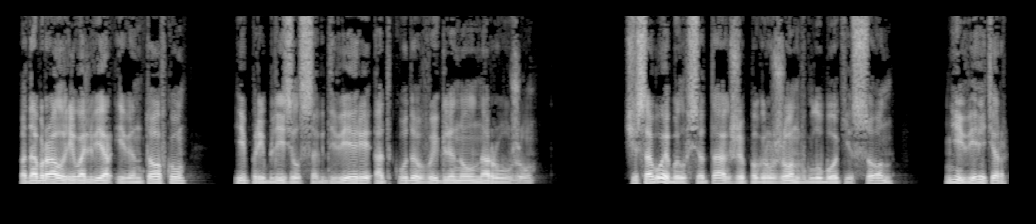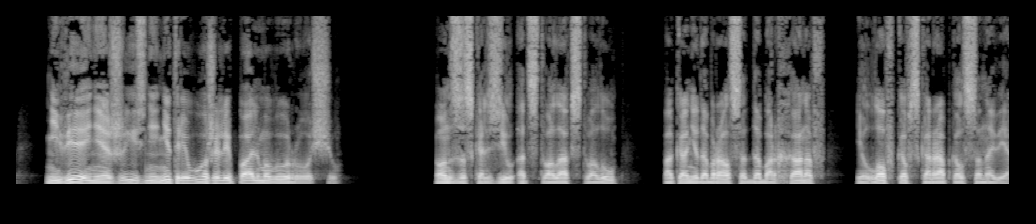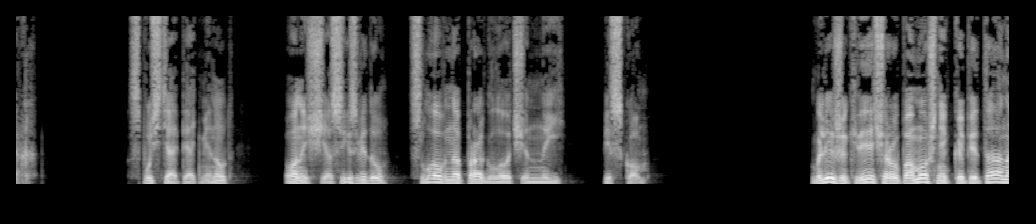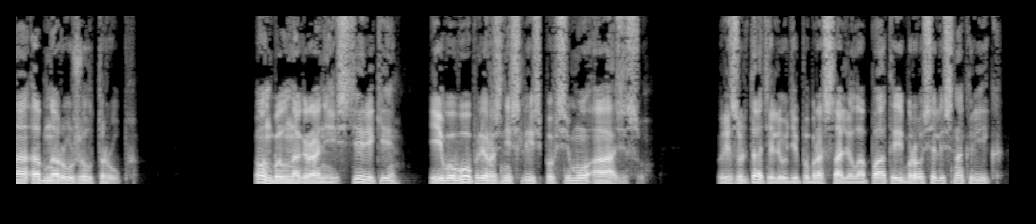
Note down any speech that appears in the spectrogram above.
подобрал револьвер и винтовку — и приблизился к двери, откуда выглянул наружу. Часовой был все так же погружен в глубокий сон. Ни ветер, ни веяние жизни не тревожили пальмовую рощу. Он заскользил от ствола к стволу, пока не добрался до барханов и ловко вскарабкался наверх. Спустя пять минут он исчез из виду, словно проглоченный песком. Ближе к вечеру помощник капитана обнаружил труп. Он был на грани истерики, и его вопли разнеслись по всему оазису. В результате люди побросали лопаты и бросились на крик.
